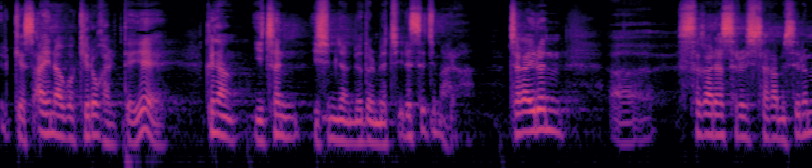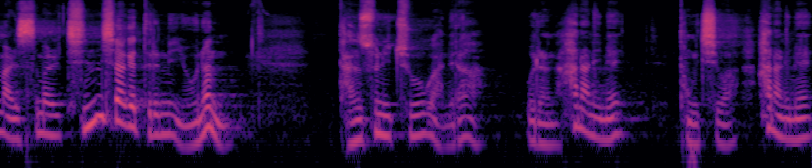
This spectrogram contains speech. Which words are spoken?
이렇게 사인하고 기록할 때에 그냥 2020년 몇월 며칠 이래 쓰지 마라. 제가 이런 어, 스가랴스를 시작하면서 이런 말씀을 진지하게 들은 이유는 단순히 주가 아니라 우리는 하나님의 통치와 하나님의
